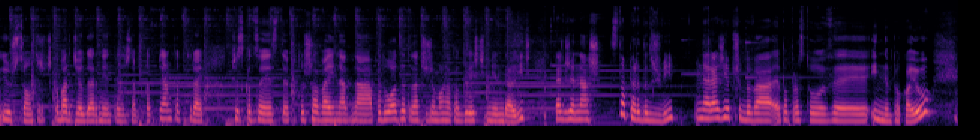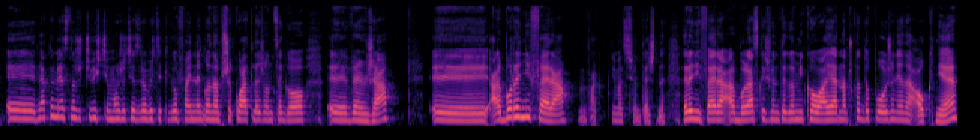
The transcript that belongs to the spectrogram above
już są troszeczkę bardziej ogarnięte niż na przykład pianka, która wszystko co jest ptuszowe i na, na podłodze, to znaczy, że można to gryźć i międolić. Także nasz stoper do drzwi na razie przebywa e, po prostu w innym pokoju. E, natomiast no rzeczywiście możecie zrobić takiego fajnego na przykład leżącego węża, Yy, albo renifera, no tak, klimat świąteczny, renifera albo laskę świętego Mikołaja, na przykład do położenia na oknie,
